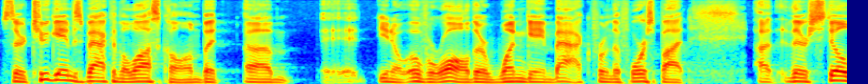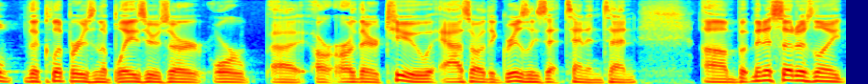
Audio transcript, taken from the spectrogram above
So they're two games back in the loss column, but um, you know, overall, they're one game back from the four spot. Uh, they're still the Clippers and the Blazers are or uh, are, are, there too, as are the Grizzlies at ten and ten. Um, but Minnesota's only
